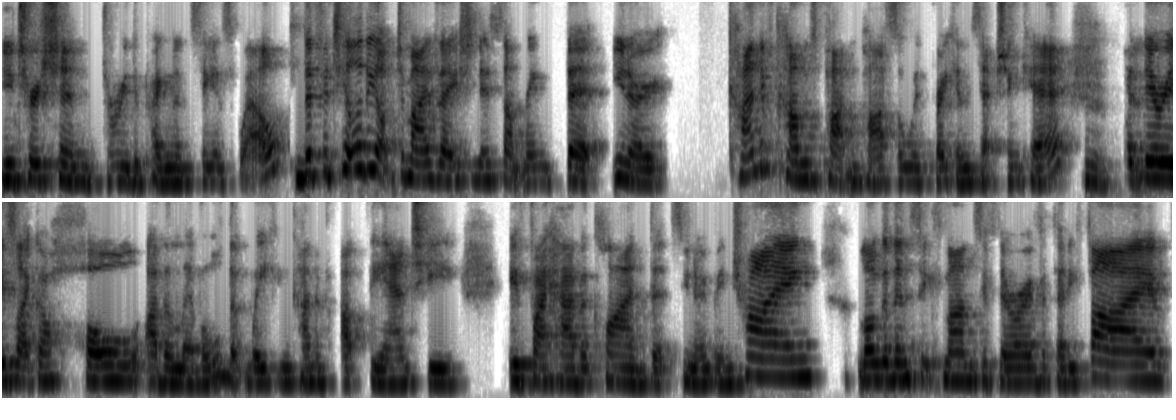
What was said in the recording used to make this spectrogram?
nutrition through the pregnancy as well. The fertility optimization is something that, you know, kind of comes part and parcel with preconception care, mm. but there is like a whole other level that we can kind of up the ante if I have a client that's, you know, been trying longer than six months, if they're over 35,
